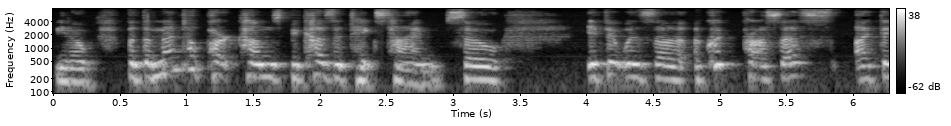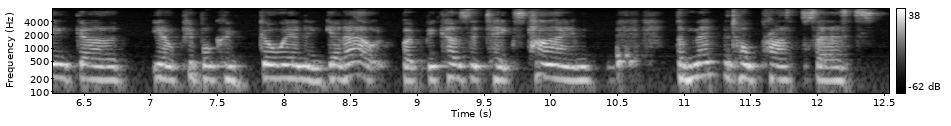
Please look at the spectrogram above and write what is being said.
you know, but the mental part comes because it takes time. So if it was a, a quick process, I think, uh, you know, people could go in and get out. But because it takes time, the mental process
